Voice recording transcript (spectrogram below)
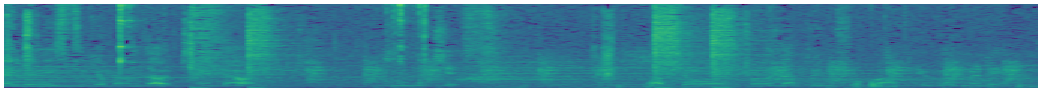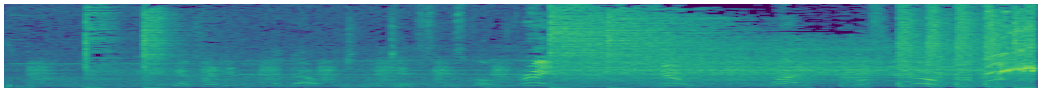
Bend the knees, stick your palms out, head down, chin in the chest. After one, toes up, then you back. You guys ready? Okay, get ready. Head down, chin in the chest. Let's go. Three, two, one, let's go.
